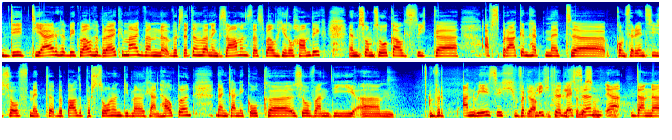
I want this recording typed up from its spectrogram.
Dit jaar heb ik wel gebruik gemaakt van eh, verzetten van examens. Dat is wel heel handig. En soms ook als ik eh, afspraken heb met eh, conferenties of met bepaalde personen die me gaan helpen, dan kan ik ook zo van die ver- aanwezig verplichte, verplichte lessen. lessen, ja, ja. Dan eh,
